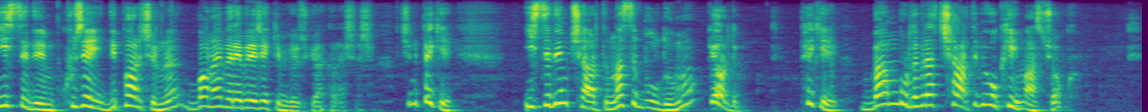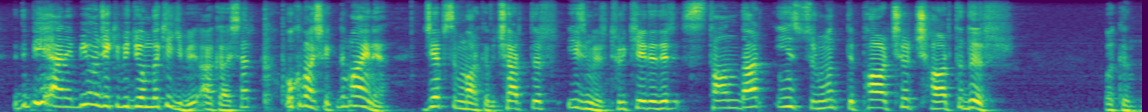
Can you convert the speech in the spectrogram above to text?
istediğim kuzey departure'ını bana verebilecek gibi gözüküyor arkadaşlar. Şimdi peki istediğim chart'ı nasıl bulduğumu gördüm. Peki ben burada biraz chart'ı bir okuyayım az çok. Bir yani bir önceki videomdaki gibi arkadaşlar okuma şeklim aynı. Jepson marka bir charttır. İzmir Türkiye'dedir. Standart Instrument Departure Chart'ıdır. Bakın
